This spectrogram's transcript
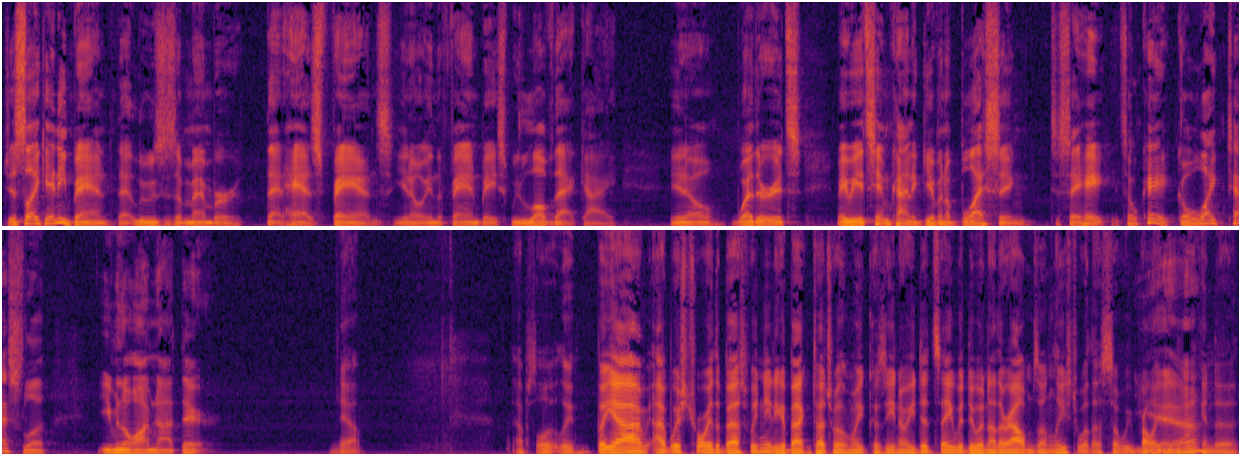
just like any band that loses a member that has fans, you know, in the fan base, we love that guy. You know, whether it's maybe it's him kind of giving a blessing to say, Hey, it's okay, go like Tesla, even though I'm not there. Yeah. Absolutely, but yeah, I, I wish Troy the best. We need to get back in touch with him because you know he did say he would do another albums Unleashed with us, so we probably need to Yeah. look into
